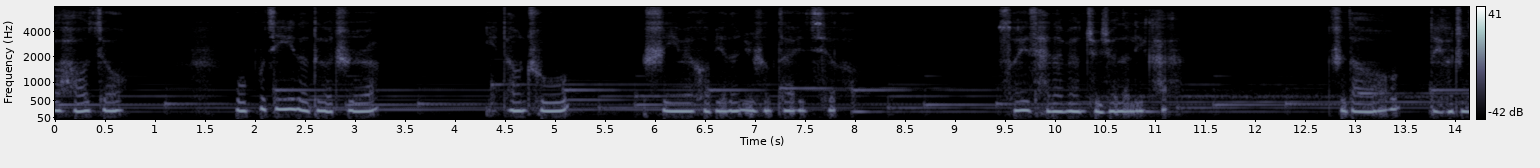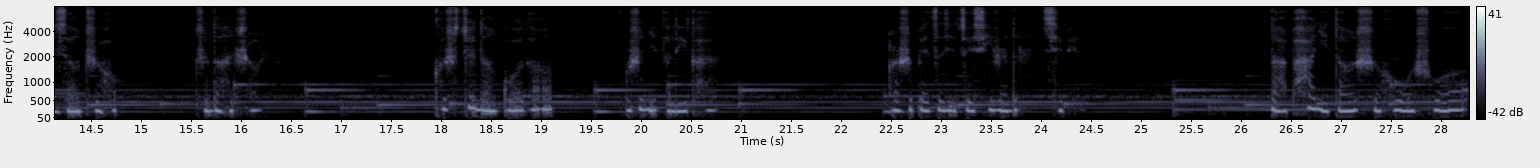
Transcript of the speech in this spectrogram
了好久，我不经意的得知，你当初是因为和别的女生在一起了，所以才那样决绝的离开。知道那个真相之后，真的很伤人。可是最难过的，不是你的离开，而是被自己最信任的人欺骗。哪怕你当时和我说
